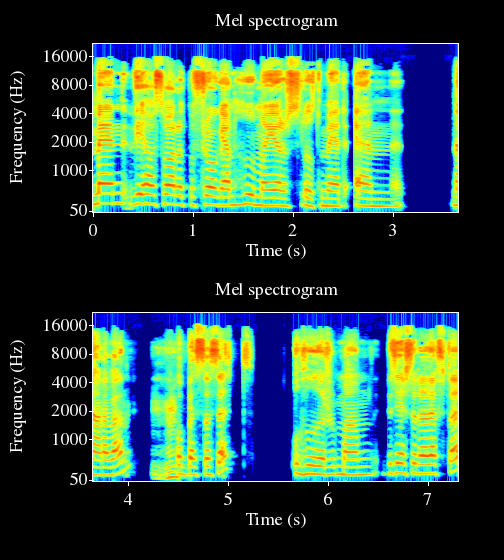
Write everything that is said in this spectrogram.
Men vi har svarat på frågan hur man gör slut med en nära vän Mhm. på bästa sätt. Och hur man beter sig därefter.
